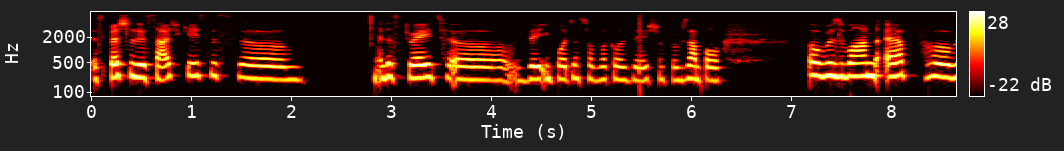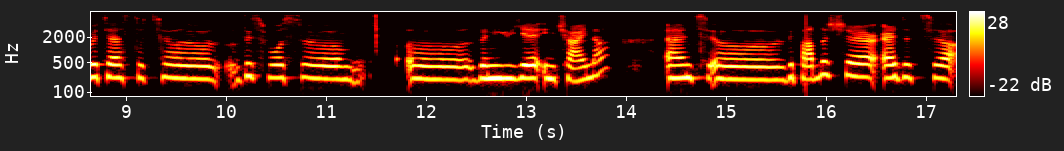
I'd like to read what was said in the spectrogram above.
especially such cases uh, illustrate uh, the importance of localization. For example, uh, with one app we tested, this was um, the new year in China and uh, the publisher added uh,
